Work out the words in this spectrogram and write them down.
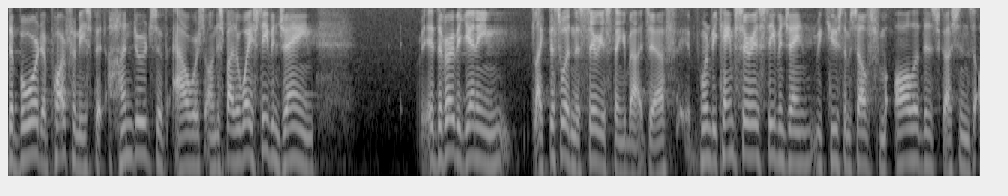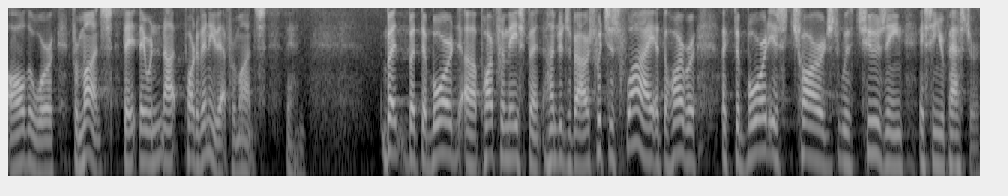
the board, apart from me, spent hundreds of hours on this. By the way, Steve and Jane, at the very beginning, like this wasn't a serious thing about Jeff. When it became serious, Steve and Jane recused themselves from all of the discussions, all the work for months. They, they were not part of any of that for months then. But, but the board, uh, apart from me, spent hundreds of hours, which is why at the harbor, like the board is charged with choosing a senior pastor.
